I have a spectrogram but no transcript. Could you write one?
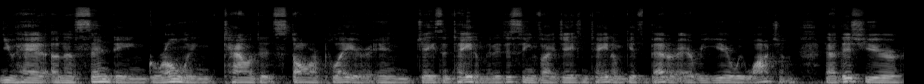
you had an ascending, growing, talented star player in Jayson Tatum. And it just seems like Jayson Tatum gets better every year we watch him. Now, this year,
